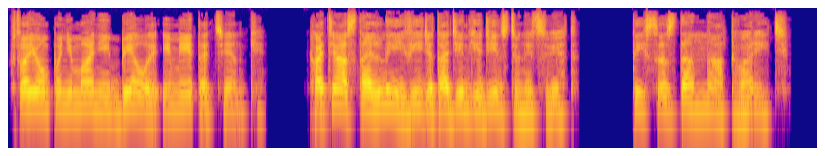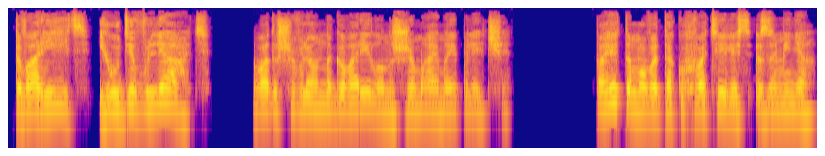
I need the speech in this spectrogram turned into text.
В твоем понимании белое имеет оттенки, хотя остальные видят один единственный цвет. Ты создана творить, творить и удивлять, — воодушевленно говорил он, сжимая мои плечи. Поэтому вы так ухватились за меня.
